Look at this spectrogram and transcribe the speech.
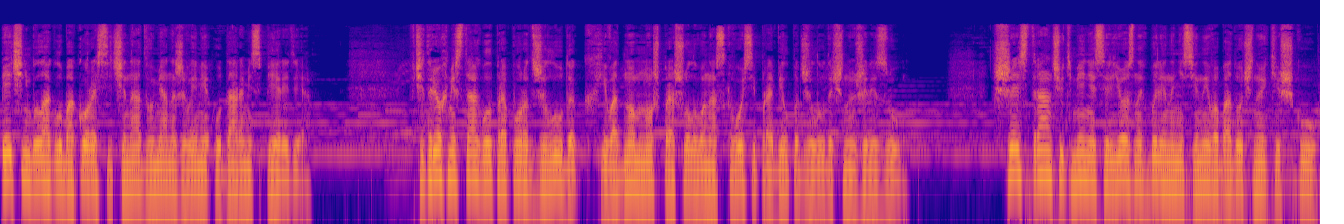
Печень была глубоко рассечена двумя ножевыми ударами спереди. В четырех местах был пропорот желудок, и в одном нож прошел его насквозь и пробил поджелудочную железу. Шесть ран чуть менее серьезных были нанесены в ободочную кишку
